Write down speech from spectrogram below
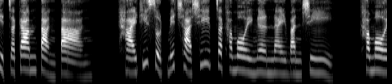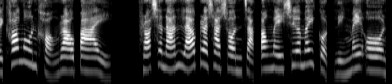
กิจกรรมต่างๆ ท้ายที่สุดมิจฉาชีพจะขโมยเงินในบัญชี ขโมยข้อมูลของเราไป เพราะฉะนั้นแล้วประชาชนจะต้องไม่เชื่อไม่กดลิงก์ไม่โอน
